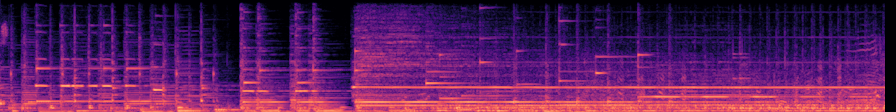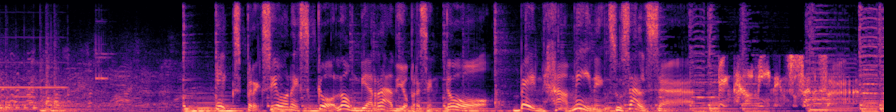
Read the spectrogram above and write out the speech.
Expresiones Colombia Radio presentó Benjamín en su salsa. Benjamín en su salsa.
